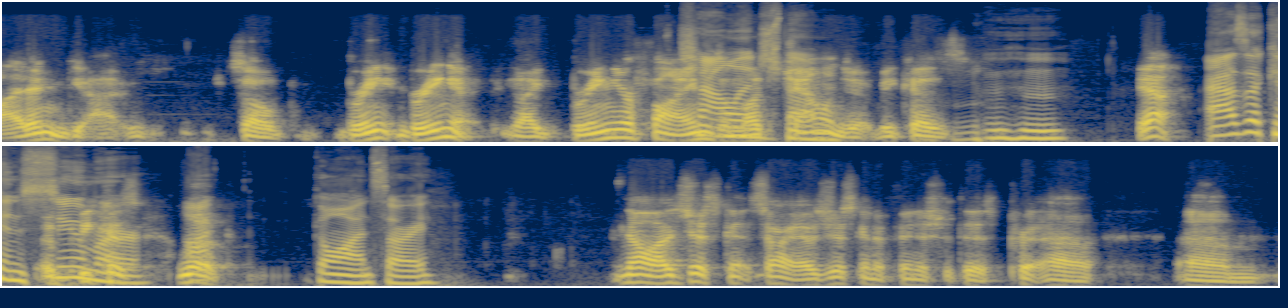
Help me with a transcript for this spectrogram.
I didn't. I, so bring bring it, like bring your fines and Challenge let's them. challenge it because mm-hmm. Yeah. As a consumer, because I- look, go on. Sorry. no, I was just gonna, sorry, I was just going to finish with this. Uh, um,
